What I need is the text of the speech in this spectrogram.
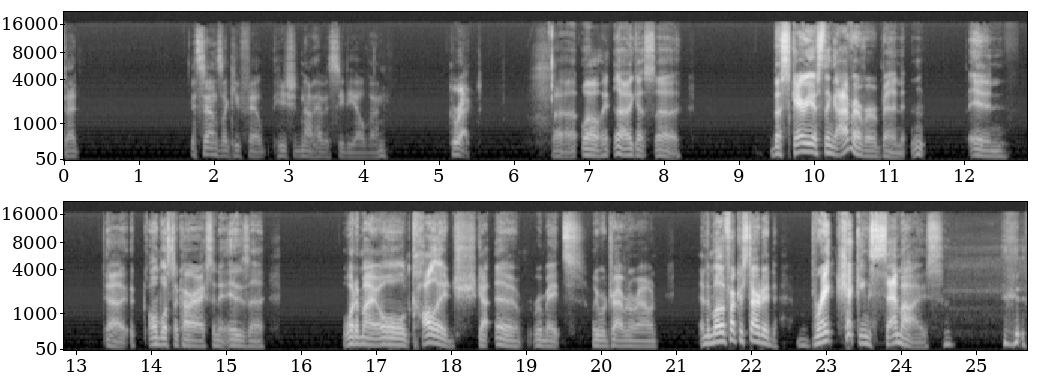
That it sounds like he failed. He should not have a CDL then. Correct. Uh, well, uh, I guess uh, the scariest thing I've ever been in, in uh, almost a car accident is uh, one of my old college got, uh, roommates. We were driving around, and the motherfucker started brake checking semis.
